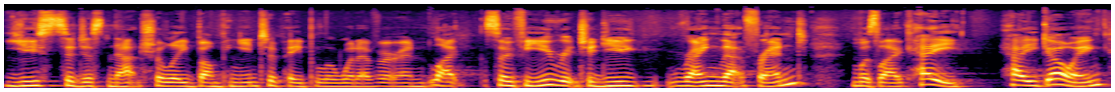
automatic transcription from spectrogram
used to just naturally bumping into people or whatever. And like, so for you, Richard, you rang that friend and was like, "Hey, how you going?"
